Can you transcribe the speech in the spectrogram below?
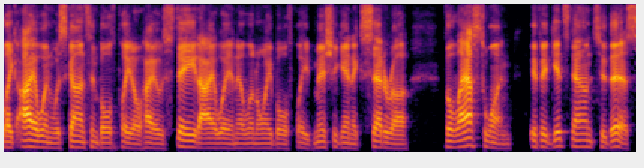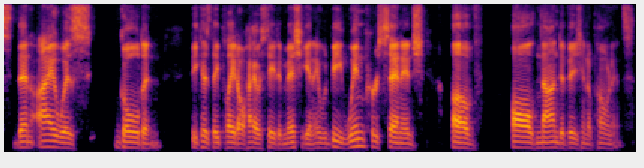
Like Iowa and Wisconsin both played Ohio State, Iowa and Illinois both played Michigan, etc. The last one, if it gets down to this, then Iowa's golden because they played Ohio State and Michigan. It would be win percentage of all non-division opponents.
